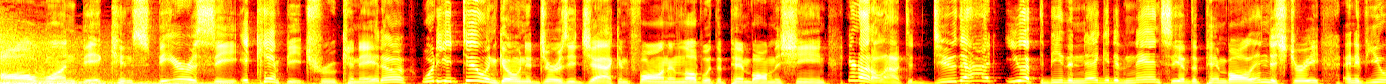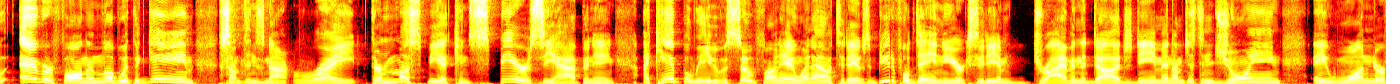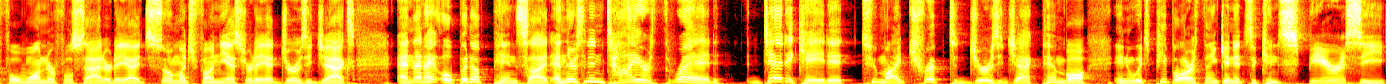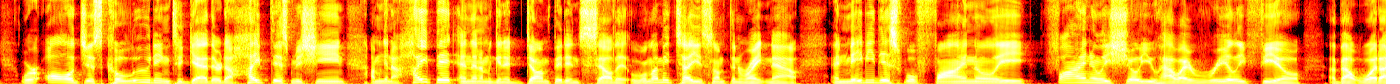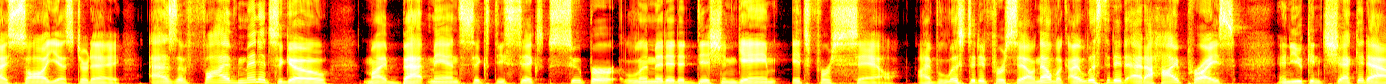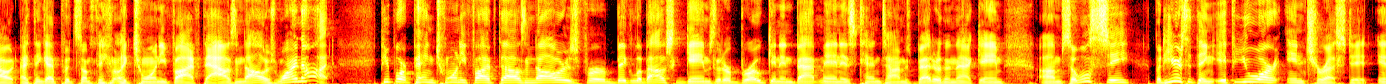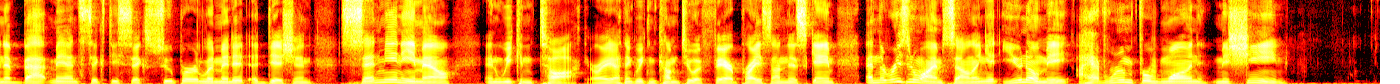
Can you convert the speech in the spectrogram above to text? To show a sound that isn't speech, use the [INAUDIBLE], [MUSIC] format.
all one big conspiracy. It can't be true, Kaneda. What are you doing going to Jersey Jack and falling in love with the pinball machine? You're not allowed to do that. You have to be the negative Nancy of the pinball industry, and if you ever fall in love with the game, something's not right. There must be a conspiracy happening. I can't believe it was so funny. I went out today. It was a beautiful day in New York City. I'm driving the Dodge Demon. I'm just enjoying a wonderful, wonderful Saturday. I had so much fun yesterday at Jersey Jacks. And then I open up Pinside, and there's an entire thread dedicated to my trip to Jersey Jack Pinball, in which people are thinking it's a conspiracy. We're all just colluding together to hype this machine. I'm going to hype it and then I'm going to dump it and sell it. Well, let me tell you something right now. And maybe this will finally, finally show you how I really feel about what I saw yesterday. As of five minutes ago, my Batman 66 Super Limited Edition game, it's for sale. I've listed it for sale. Now, look, I listed it at a high price and you can check it out. I think I put something [LAUGHS] like $25,000. Why not? People are paying $25,000 for Big Lebowski games that are broken, and Batman is 10 times better than that game. Um, so we'll see. But here's the thing if you are interested in a Batman 66 Super Limited Edition, send me an email and we can talk. All right. I think we can come to a fair price on this game. And the reason why I'm selling it, you know me, I have room for one machine.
